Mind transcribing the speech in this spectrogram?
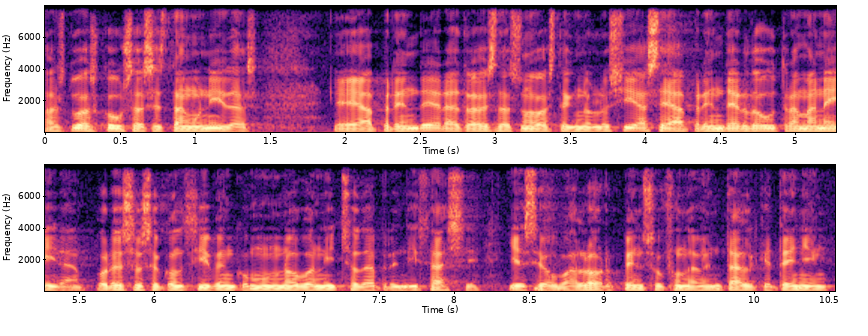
As dúas cousas están unidas. E aprender a través das novas tecnoloxías e aprender de outra maneira. Por eso se conciben como un novo nicho de aprendizaxe e ese é o valor, penso, fundamental que teñen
